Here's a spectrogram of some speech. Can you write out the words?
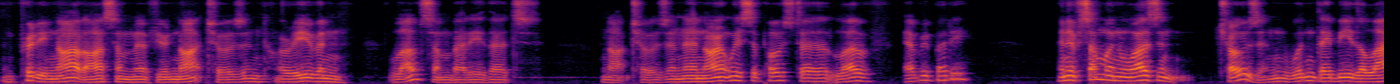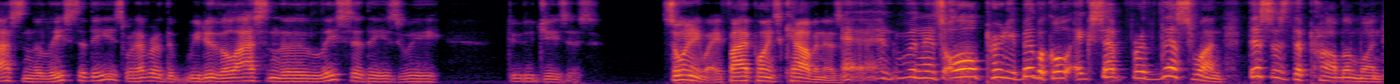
And pretty not awesome if you're not chosen or even love somebody that's not chosen. And aren't we supposed to love everybody? And if someone wasn't chosen, wouldn't they be the last and the least of these? Whatever the, we do the last and the least of these, we do to Jesus. So anyway, five points Calvinism. And, and it's all pretty biblical except for this one. This is the problem one.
